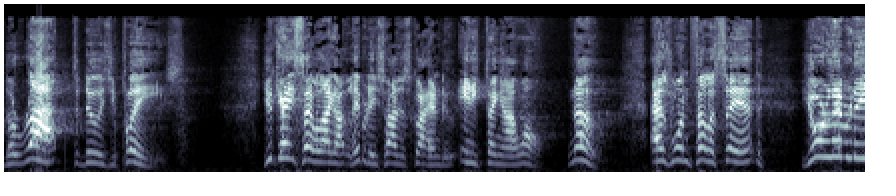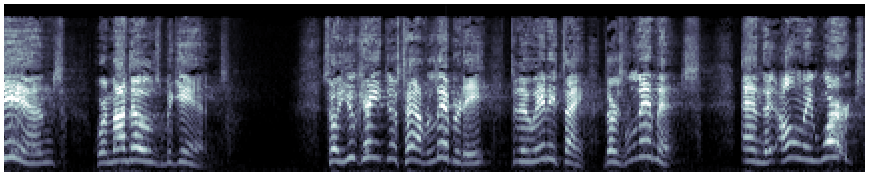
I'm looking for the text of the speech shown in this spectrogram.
the right to do as you please. You can't say, well, I got liberty, so I just go out and do anything I want. No. As one fellow said, your liberty ends where my nose begins. So you can't just have liberty to do anything. There's limits. And it only works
